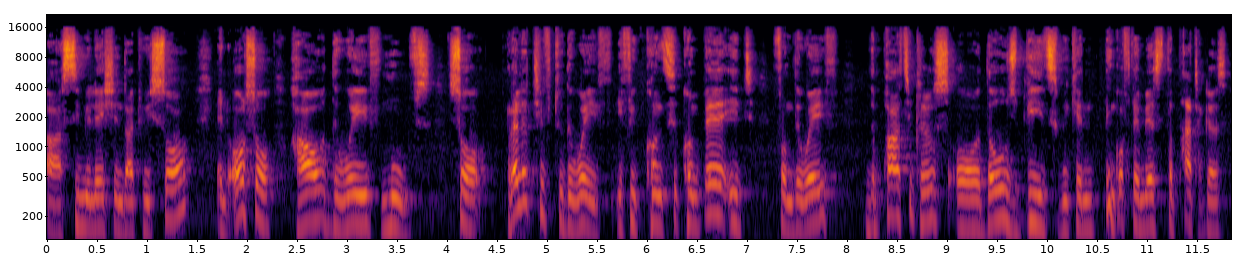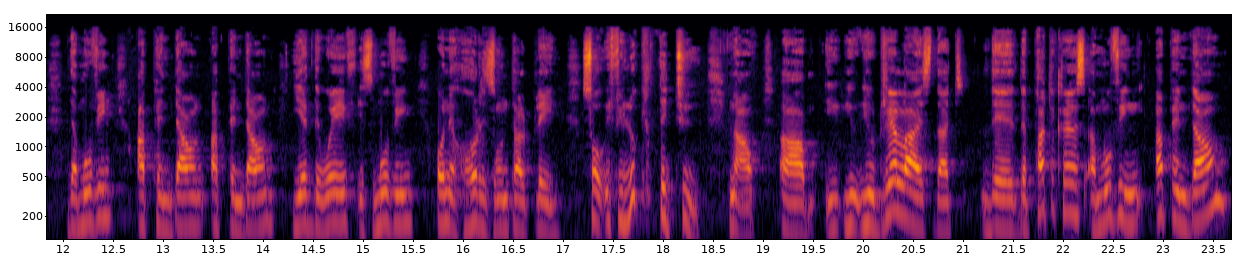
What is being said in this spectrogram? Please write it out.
uh, simulation that we saw, and also how the wave moves. So relative to the wave, if we compare it from the wave, the particles or those beads, we can think of them as the particles, they're moving up and down, up and down, yet the wave is moving on a horizontal plane. So if you look at the two, now um, you, you realize that the, the particles are moving up and down,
